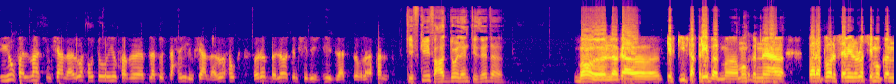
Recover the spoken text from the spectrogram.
يوفى الماتش مشى على روحه يوفى بلاتو التحليل مشى على روحه رب لو تمشي لجديد لا أكثر ولا أقل. كيف كيف عادل أنت زاده؟ bon كيف كيف تقريبا؟ ممكن par rapport سمير ولطفي ممكن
